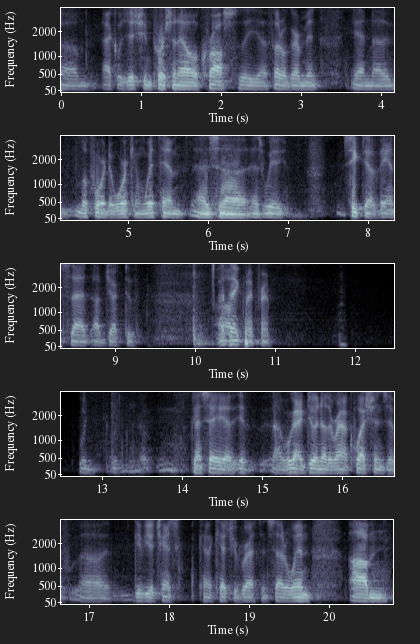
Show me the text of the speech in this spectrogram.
um, acquisition personnel across the uh, federal government, and uh, look forward to working with him as, uh, as we seek to advance that objective. I thank my friend. Would, going to say, uh, if, uh, we're going to do another round of questions, if, uh, give you a chance to kind of catch your breath and settle in. Um,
